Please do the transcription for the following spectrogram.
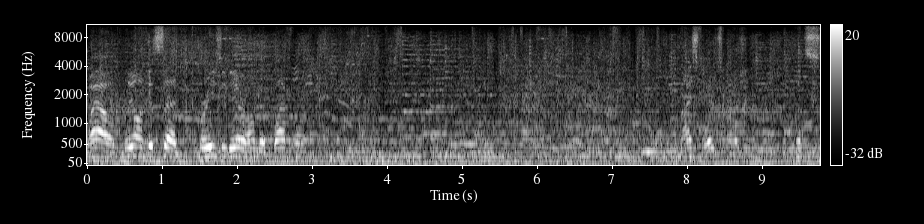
Wow, Leon hits that crazy there on the platform. Nice forward smash. Puts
